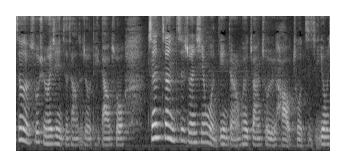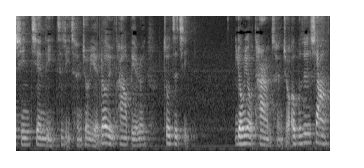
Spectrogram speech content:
这个苏洵慧心理咨商师就提到说。真正自尊心稳定的人，会专注于好好做自己，用心建立自己成就，也乐于看到别人做自己，拥有他人成就，而不是像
